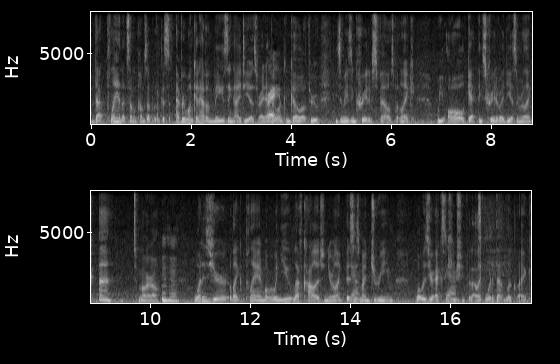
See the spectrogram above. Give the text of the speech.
that plan that someone comes up with? Because everyone can have amazing ideas, right? Right. Everyone can go through these amazing creative spells, but like we all get these creative ideas, and we're like, eh, tomorrow. Mm-hmm. What is your like plan? What, when you left college and you were like, this is my dream. What was your execution for that? Like, what did that look like?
